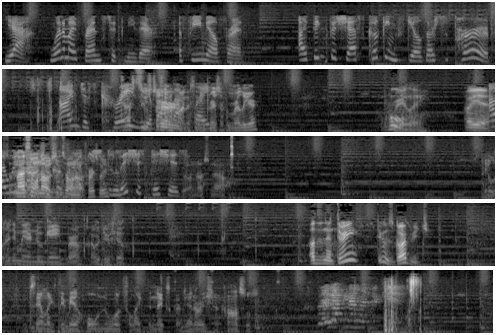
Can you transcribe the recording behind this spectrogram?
Yeah, one of my friends took me there, a female friend. I think the chef's cooking skills are superb. I'm just That's crazy too about special. that The same person from earlier. Who? Really? Oh yeah. I No, wish that's I someone else. could someone else. First? Delicious dishes. Someone else now. Hey, what if they made a new game, bro? How would you feel? Other than three, three was garbage. I'm saying like they made a whole new one for like the next generation of consoles.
